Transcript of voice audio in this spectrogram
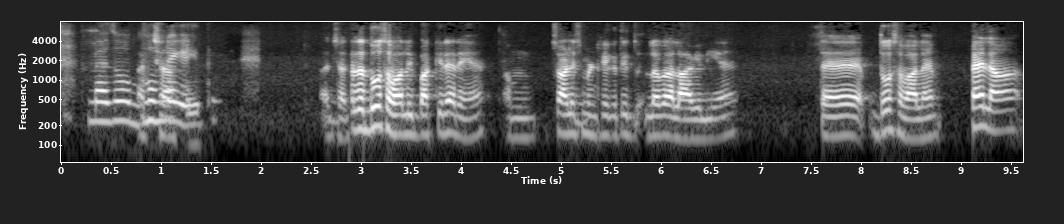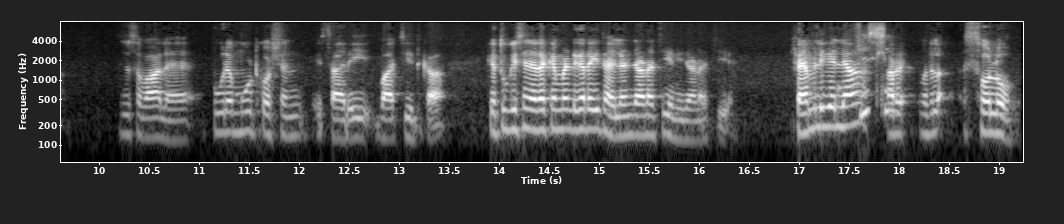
मैं तो अच्छा। घूमने गई थी। अच्छा तो दो सवाल भी बाकी रह रहे हैं। हम चालीस मिनट के गति लेवल आगे लिए हैं। तो दो सवाल हैं। पहला जो सवाल है पूरे मूड क्वेश्चन इस सारी बातचीत का कि तू किसी ने रेकमेंड करा कि थाईलैंड जाना चाहिए नहीं जाना चाहिए। फैमिली के लिए और मतलब सोलो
